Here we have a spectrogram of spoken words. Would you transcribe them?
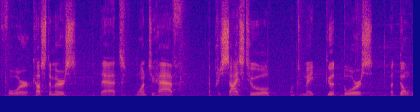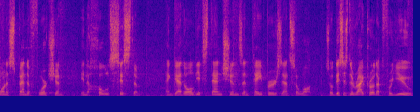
for customers that want to have a precise tool, want to make good bores, but don't want to spend a fortune in a whole system and get all the extensions and tapers and so on. So this is the right product for you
